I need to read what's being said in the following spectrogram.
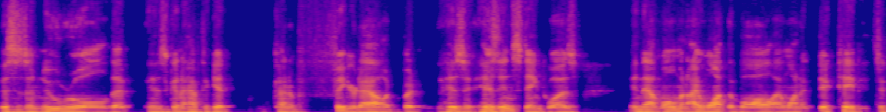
This is a new rule that is going to have to get kind of figured out. But his his instinct was in that moment, I want the ball. I want to dictate to,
